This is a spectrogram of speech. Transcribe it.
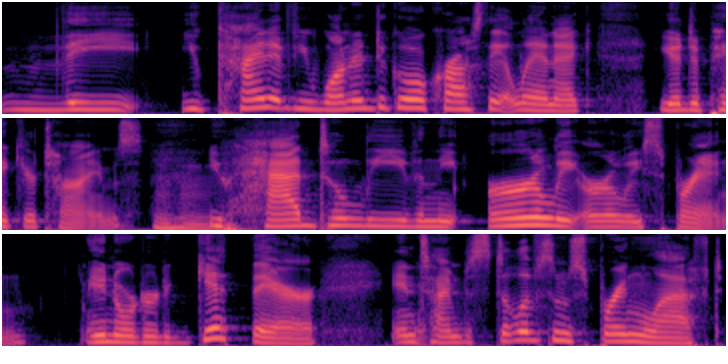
the you kind of if you wanted to go across the Atlantic, you had to pick your times. Mm-hmm. You had to leave in the early, early spring in order to get there in time to still have some spring left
